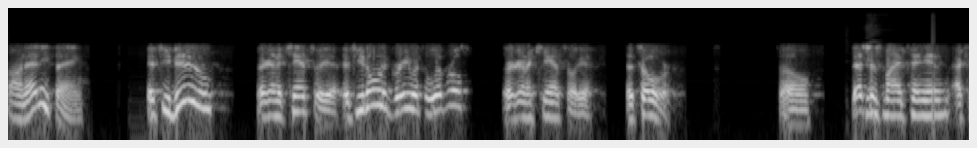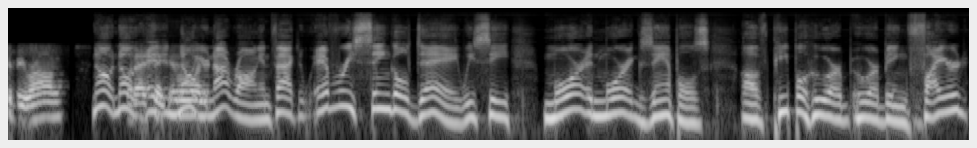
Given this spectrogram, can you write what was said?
on anything. If you do, they're going to cancel you. If you don't agree with the liberals, they're going to cancel you. It's over. So that's just my opinion. I could be wrong. No, no, no, everyone- you're not wrong. In fact, every single day we see more and more examples of people who are who are being fired,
